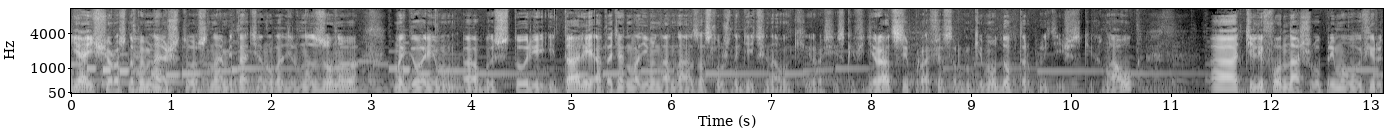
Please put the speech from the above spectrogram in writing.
Я еще раз напоминаю, что с нами Татьяна Владимировна Зонова. Мы говорим об истории Италии, а Татьяна Владимировна, она заслуженный деятель науки Российской Федерации, профессор МГИМО, доктор политических наук. А, телефон нашего прямого эфира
